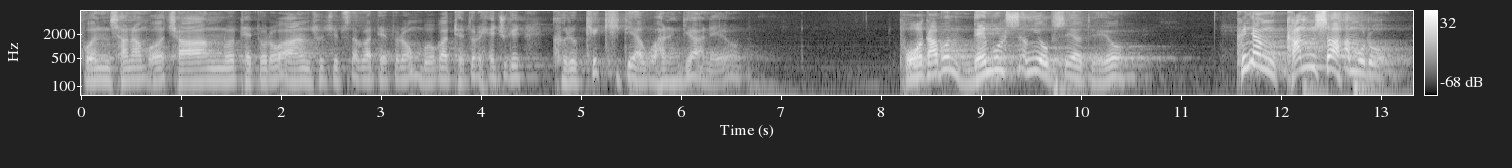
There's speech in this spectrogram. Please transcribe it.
권사나 뭐 장로 되도록 안수 집사가 되도록 뭐가 되도록 해주겠. 그렇게 기대하고 하는 게 아니에요. 보답은 뇌물성이 없어야 돼요. 그냥 감사함으로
